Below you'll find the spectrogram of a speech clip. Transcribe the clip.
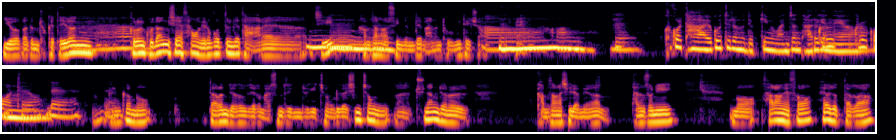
이어받으면 좋겠다 이런 아. 그런 그 당시의 상황 이런 것들 이제 다 알아야지 음. 감상할 수 있는데 많은 도움이 되죠. 아. 네. 아. 네. 그걸 다 알고 들으면 느낌이 완전 다르겠네요. 그럴, 그럴 것 음. 같아요. 네. 네. 그러니까 뭐 다른 데서도 제가 말씀드린 적이 있지만 우리가 심청 어, 춘향전을 감상하시려면 단순히 뭐 사랑해서 헤어졌다가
